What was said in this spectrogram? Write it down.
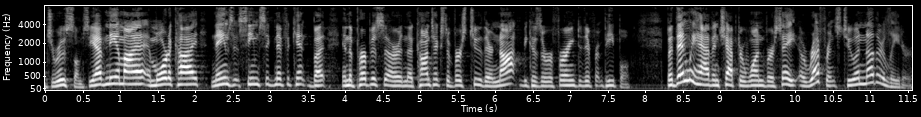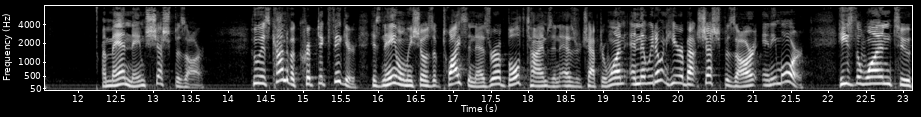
Jerusalem. So you have Nehemiah and Mordecai. Mordecai, names that seem significant, but in the purpose or in the context of verse 2, they're not because they're referring to different people. But then we have in chapter 1, verse 8, a reference to another leader, a man named Sheshbazzar, who is kind of a cryptic figure. His name only shows up twice in Ezra, both times in Ezra chapter 1, and then we don't hear about Sheshbazzar anymore. He's the one to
